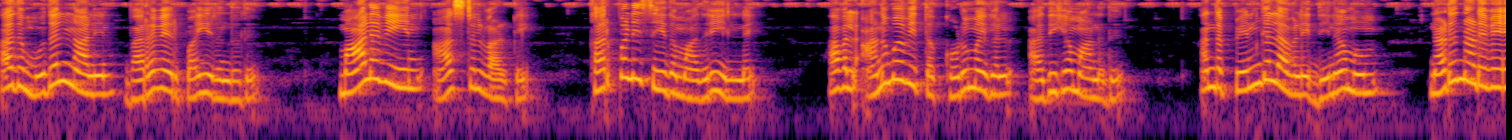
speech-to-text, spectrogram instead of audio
அது முதல் நாளின் வரவேற்பாய் இருந்தது. மாலவியின் ஹாஸ்டல் வாழ்க்கை கற்பனை செய்த மாதிரி இல்லை. அவள் அனுபவித்த கொடுமைகள் அதிகமானது. அந்த பெண்கள் அவளை தினமும் நடுநடுவே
